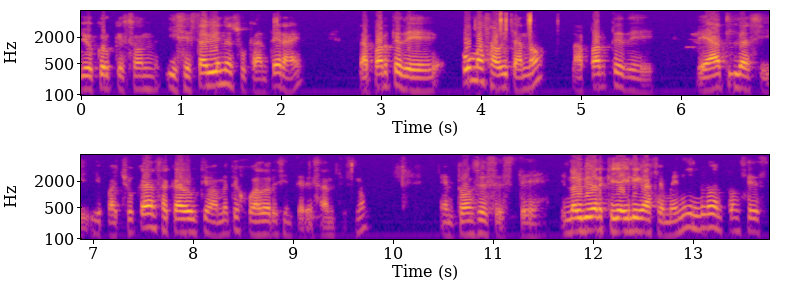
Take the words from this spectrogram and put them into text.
Yo creo que son, y se está viendo en su cantera, ¿eh? la parte de Pumas ahorita no, la parte de, Atlas y, y, Pachuca han sacado últimamente jugadores interesantes, ¿no? Entonces, este, y no olvidar que ya hay liga femenil, ¿no? Entonces,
